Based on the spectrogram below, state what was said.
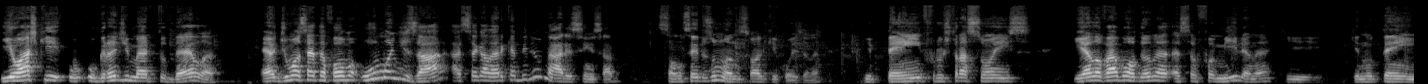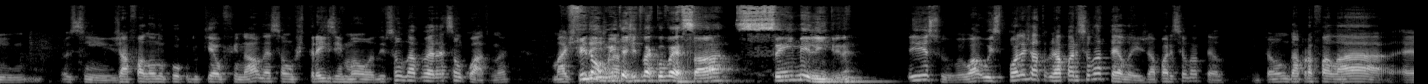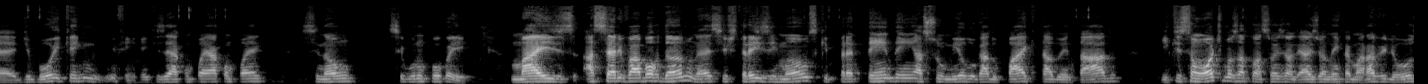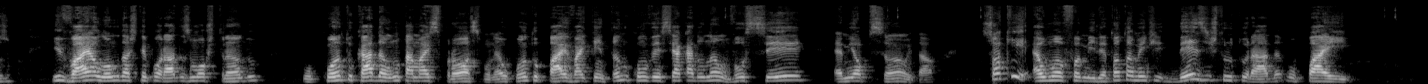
E eu acho que o, o, grande mérito dela é, de uma certa forma, humanizar essa galera que é bilionária, assim, sabe? São seres humanos, olha que coisa, né? E tem frustrações. E ela vai abordando essa família, né? Que, que não tem, assim, já falando um pouco do que é o final, né? São os três irmãos ali. São, na verdade, são quatro, né? Mas Finalmente na... a gente vai conversar sem melindre, né? Isso, o, o spoiler já, já apareceu na tela aí, já apareceu na tela. Então dá para falar é, de boa e quem, enfim, quem quiser acompanhar, acompanha, se não, segura um pouco aí. Mas a série vai abordando, né, esses três irmãos que pretendem assumir o lugar do pai que está adoentado e que são ótimas atuações, aliás, o elenco é maravilhoso e vai ao longo das temporadas mostrando o quanto cada um está mais próximo, né? O quanto o pai vai tentando convencer a cada um, não, você é minha opção e tal. Só que é uma família totalmente desestruturada. O pai,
